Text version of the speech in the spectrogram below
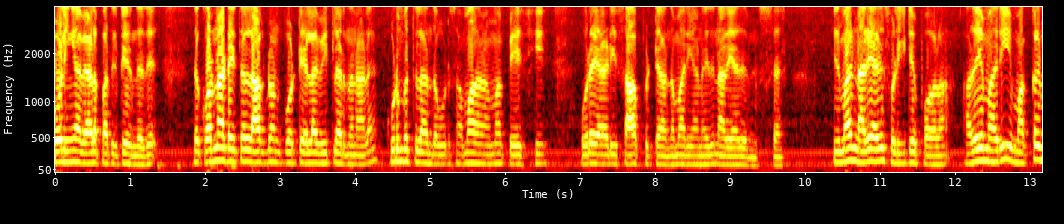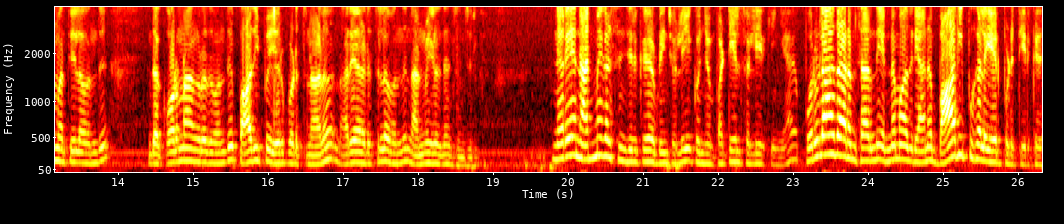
ரோலிங்காக வேலை பார்த்துக்கிட்டே இருந்தது. இந்த கொரோனா டயத்தில் லாக்டவுன் போட்டு எல்லாம் வீட்டில் இருந்தனால குடும்பத்தில் அந்த ஒரு சமாதானமாக பேசி உரையாடி சாப்பிட்டு அந்த மாதிரியான இது நிறையா இருந்துச்சு சார். இது மாதிரி நிறையா இது சொல்லிக்கிட்டே போகலாம். அதே மாதிரி மக்கள் மத்தியில் வந்து இந்த கொரோனாங்கிறது வந்து பாதிப்பை ஏற்படுத்தினாலும் நிறையா இடத்துல வந்து நன்மைகள் தான் செஞ்சுருக்கு. நிறைய நன்மைகள் செஞ்சிருக்கு அப்படின்னு சொல்லி கொஞ்சம் பட்டியல் சொல்லியிருக்கீங்க. பொருளாதாரம் சார்ந்து என்ன மாதிரியான பாதிப்புகளை ஏற்படுத்தியிருக்கு?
